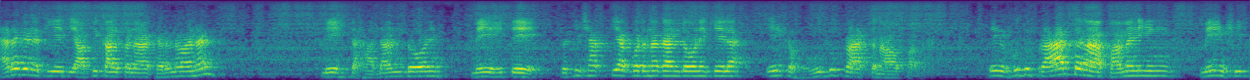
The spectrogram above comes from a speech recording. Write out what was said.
අරගෙන තියේදී අපි කල්පනා කරනවා නම් මේ හිත හදන්න ඕනේ, මේ හිතේ ප්‍රතිශක්තියක් ගොඩනගන්න ඕනේ කියලා ඒක හුදු ප්‍රාර්ථනාවක් පමණයි. ඒ හුදු ප්‍රාර්ථනා පමණින් මේ හිත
